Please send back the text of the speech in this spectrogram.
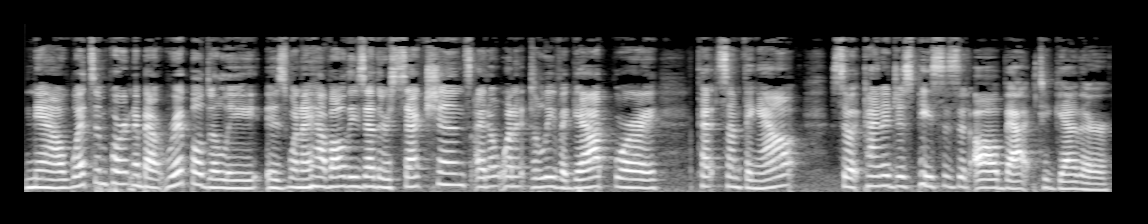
Now, what's important about ripple delete is when I have all these other sections, I don't want it to leave a gap where I cut something out. So it kind of just pieces it all back together,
